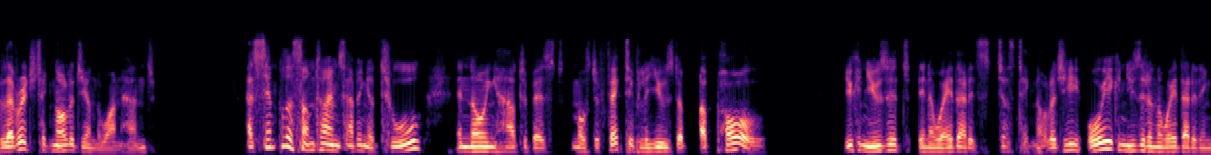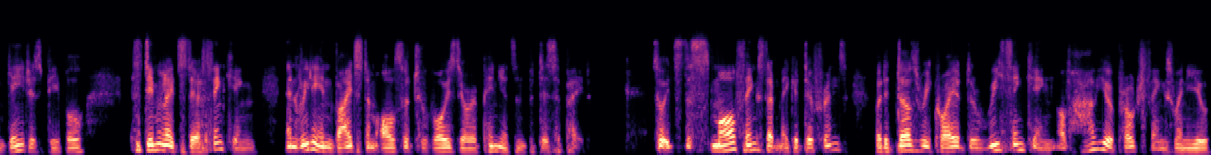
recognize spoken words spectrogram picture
leverage technology on the one hand as simple as sometimes having a tool and knowing how to best most effectively use a, a poll you can use it in a way that it's just technology or you can use it in a way that it engages people stimulates their thinking and really invites them also to voice their opinions and participate. So it's the small things that make a difference but it does require the rethinking of how you approach things when you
